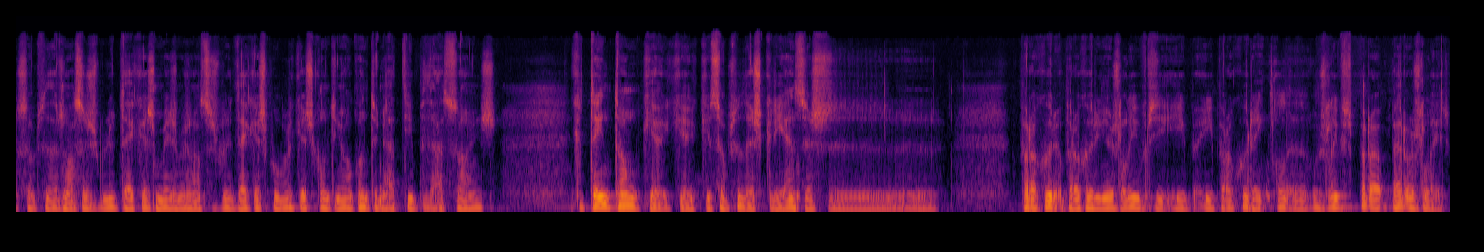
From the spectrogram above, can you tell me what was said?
sobretudo as nossas bibliotecas, mesmo as nossas bibliotecas públicas, continuam a continuar tipo de ações que tentam que, que, que sobretudo as crianças uh, procurem, procurem os livros e, e procurem os livros para, para os ler.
